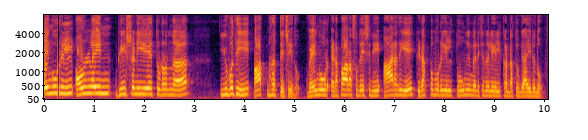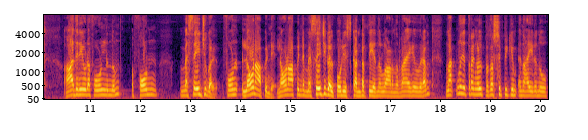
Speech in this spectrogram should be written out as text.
വേങ്ങൂരിൽ ഓൺലൈൻ ഭീഷണിയെ തുടർന്ന് യുവതി ആത്മഹത്യ ചെയ്തു. വേങ്ങൂർ എടപ്പാറ സ്വദേശിനി ആരതിയെ കിടപ്പുമുറിയിൽ തൂങ്ങി മരിച്ച നിലയിൽ കണ്ടെത്തുകയായിരുന്നു. ആതിരയുടെ ഫോണിൽ നിന്നും ഫോൺ മെസ്സേജുകൾ ഫോൺ ലോൺ ആപ്പിന്റെ ലോൺ ആപ്പിന്റെ മെസ്സേജുകൾ പോലീസ് കണ്ടെത്തി എന്നുള്ളതാണ് നിർണായക വിവരം. നഗ്നചിത്രങ്ങൾ പ്രദർശിപ്പിക്കും എന്നായിരുന്നു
